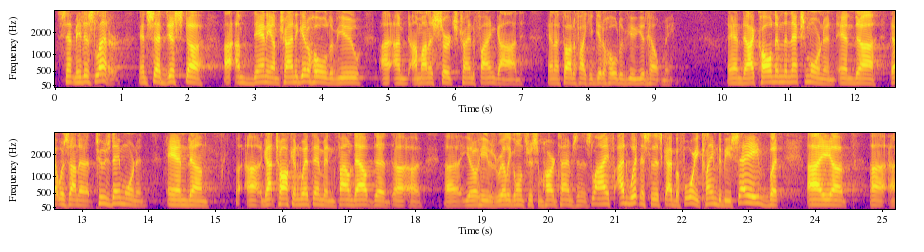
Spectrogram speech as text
sent me this letter and said, just, uh, I'm Danny, I'm trying to get a hold of you. I, I'm, I'm on a search trying to find God, and I thought if I could get a hold of you, you'd help me. And I called him the next morning, and uh, that was on a Tuesday morning, and um, got talking with him and found out that uh, you know, he was really going through some hard times in his life. I'd witnessed to this guy before. He claimed to be saved, but I, uh, uh,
